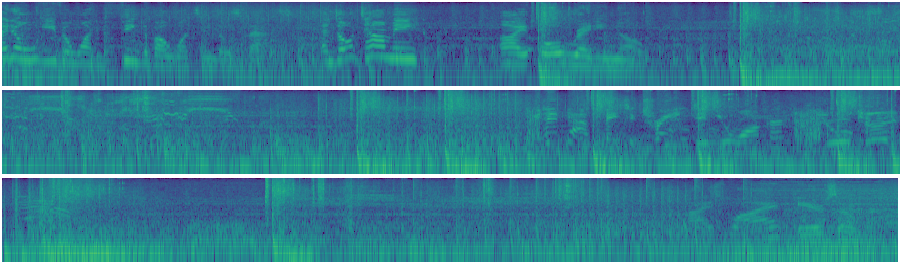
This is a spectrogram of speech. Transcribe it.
I don't even want to think about what's in those bags. And don't tell me, I already know. You did pass basic training, didn't you, Walker? You okay? Eyes wide, ears open.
